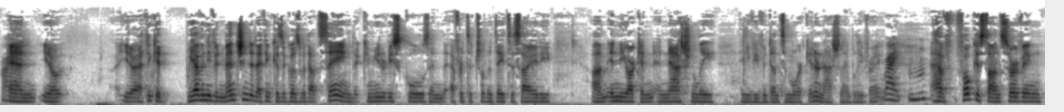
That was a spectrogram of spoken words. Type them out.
Right. and you know, you know, I think it. We haven't even mentioned it. I think because it goes without saying that community schools and the efforts of Children's Aid Society um, in New York and, and nationally, and you've even done some work internationally, I believe, right? Right. hmm Have focused on serving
